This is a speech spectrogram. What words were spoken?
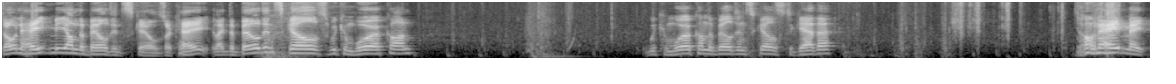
Don't hate me on the building skills, okay? Like, the building skills we can work on. We can work on the building skills together. Don't hate me.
